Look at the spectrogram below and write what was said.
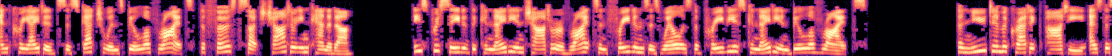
and created Saskatchewan's Bill of Rights, the first such charter in Canada. This preceded the Canadian Charter of Rights and Freedoms as well as the previous Canadian Bill of Rights. The New Democratic Party, as the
